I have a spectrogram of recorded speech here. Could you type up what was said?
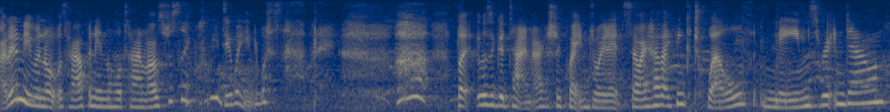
I didn't even know what was happening the whole time. I was just like, what are we doing? What is happening? but it was a good time. I actually quite enjoyed it. So I have, I think, 12 names written down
